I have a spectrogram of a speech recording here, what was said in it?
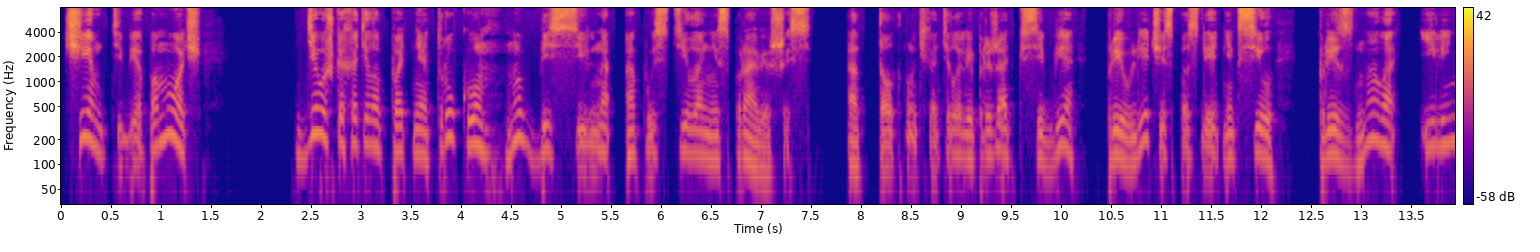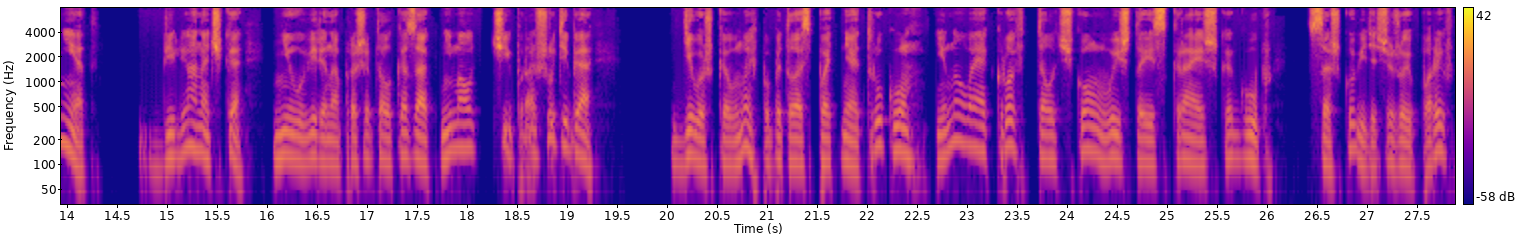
Чем тебе помочь?» Девушка хотела поднять руку, но бессильно опустила, не справившись. Оттолкнуть хотела ли прижать к себе, привлечь из последних сил, признала или нет. «Беляночка!» – неуверенно прошептал казак. «Не молчи, прошу тебя!» Девушка вновь попыталась поднять руку, и новая кровь толчком вышла из краешка губ. Сашко, видя чужой порыв,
